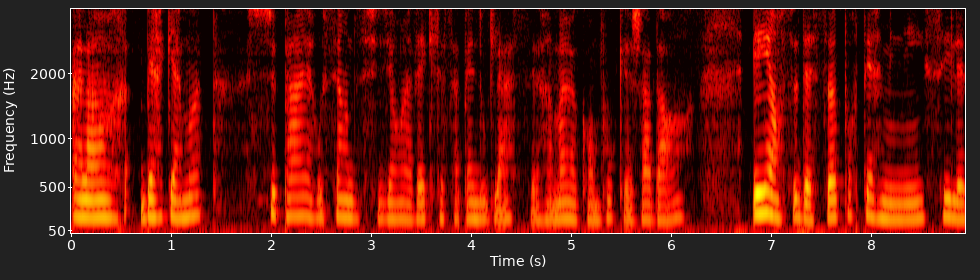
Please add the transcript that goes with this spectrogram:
Alors, bergamote, super aussi en diffusion avec le sapin Douglas. C'est vraiment un combo que j'adore. Et ensuite de ça, pour terminer, c'est le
